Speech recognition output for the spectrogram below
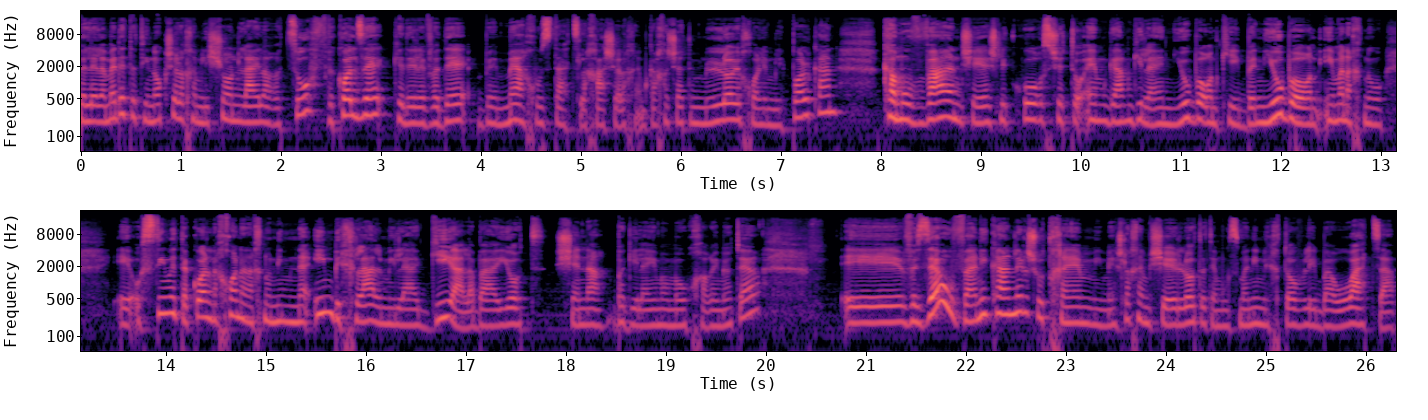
וללמד את התינוק שלכם לישון לילה רצוף, וכל זה כדי לוודא ב-100% את ההצלחה שלכם, ככה שאתם לא יכולים ליפול כאן. כמובן שיש לי קורס שתואם גם גילאי newborn, כי ב newborn, אם אנחנו אה, עושים את הכל נכון, אנחנו נמנעים בכלל מלהגיע לבעיות שינה בגילאים המאוחרים יותר. Uh, וזהו, ואני כאן לרשותכם. אם יש לכם שאלות, אתם מוזמנים לכתוב לי בוואטסאפ,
